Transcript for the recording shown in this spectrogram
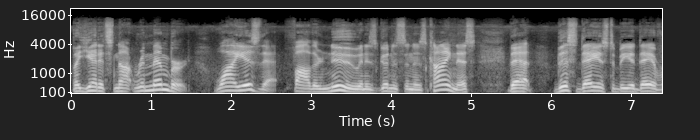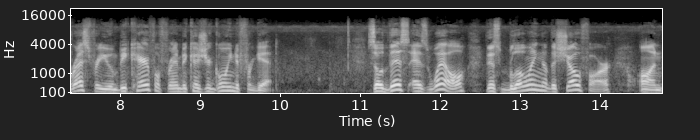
but yet it's not remembered. Why is that? Father knew in his goodness and his kindness that this day is to be a day of rest for you. And be careful, friend, because you're going to forget. So, this as well, this blowing of the shofar on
